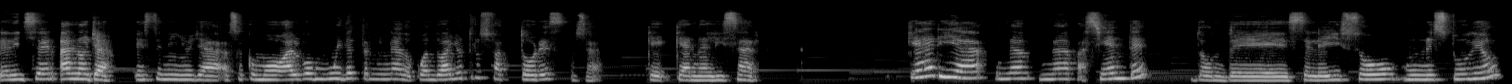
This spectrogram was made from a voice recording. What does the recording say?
te dicen, ah, no, ya, este niño ya, o sea, como algo muy determinado, cuando hay otros factores, o sea, que, que analizar. ¿Qué haría una, una paciente donde se le hizo un estudio,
